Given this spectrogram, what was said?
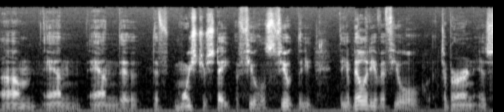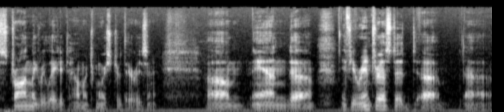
um, and and the the moisture state of fuels. Fuel, the the ability of a fuel to burn is strongly related to how much moisture there is in it. Um, and uh, if you're interested, uh, uh,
